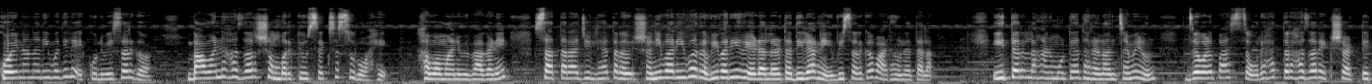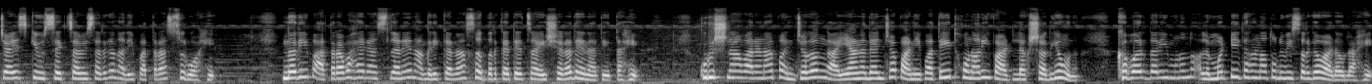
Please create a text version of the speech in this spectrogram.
कोयना नदीमधील एकूण विसर्ग बावन्न हजार शंभर क्युसेक्स सुरू आहे. हवामान विभागाने सातारा जिल्ह्यात र- शनिवारी व रविवारी रेड अलर्ट दिल्याने विसर्ग वाढवण्यात आला. इतर लहान मोठ्या धरणांचा मिळून जवळपास चौऱ्याहत्तर हजार एकशे अठ्ठेचाळीस क्युसेकचा विसर्ग नदीपात्रात सुरू आहे. नदी पात्राबाहेर असल्याने नागरिकांना सतर्कतेचा इशारा देण्यात येत आहे. कृष्णा वारणा पंचगंगा या नद्यांच्या पाणीपातळीत होणारी वाढ लक्षात घेऊन खबरदारी म्हणून अलमट्टी धरणातून विसर्ग वाढवला आहे.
